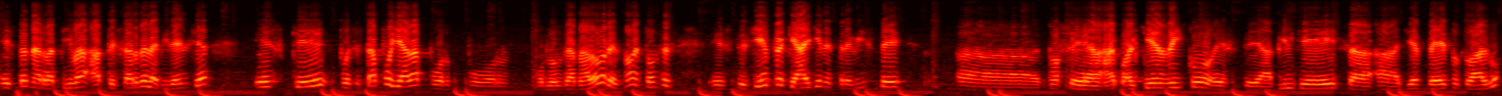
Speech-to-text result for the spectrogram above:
esta narrativa a pesar de la evidencia es que pues está apoyada por, por, los ganadores, ¿no? Entonces, este, siempre que alguien entreviste a, no sé, a, cualquier rico, este, a Bill Gates, a, Jeff Bezos o algo,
